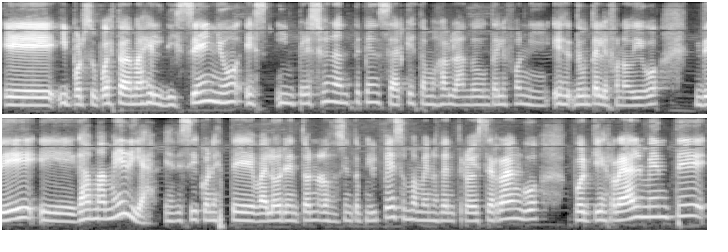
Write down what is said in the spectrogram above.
y por supuesto, además, el diseño, es impresionante pensar que estamos hablando de un teléfono, de un teléfono digo, de gama media, es decir, con este valor en torno a los 200 mil pesos, más o menos dentro de ese rango, porque realmente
